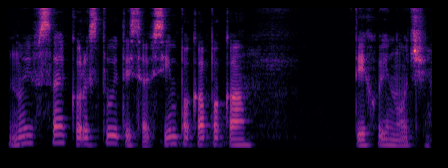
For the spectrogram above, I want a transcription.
Ну і все, користуйтеся. Всім пока-пока. Тихої ночі.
